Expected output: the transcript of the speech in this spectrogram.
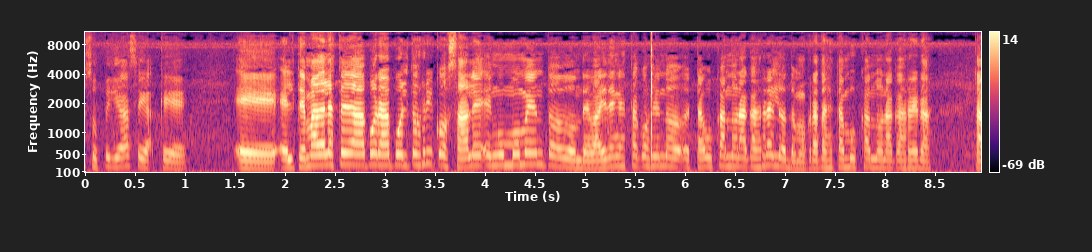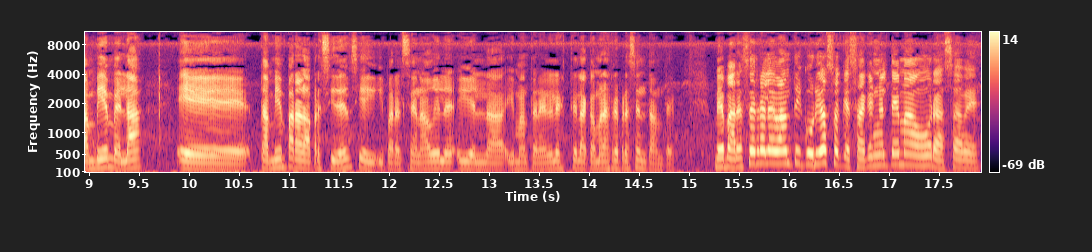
su que eh, el tema de la estadía por Puerto Rico sale en un momento donde Biden está corriendo, está buscando una carrera y los demócratas están buscando una carrera también, ¿verdad? Eh, también para la presidencia y, para el Senado y, mantener el, este, la Cámara de Representantes. Me parece relevante y curioso que saquen el tema ahora, ¿sabes?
